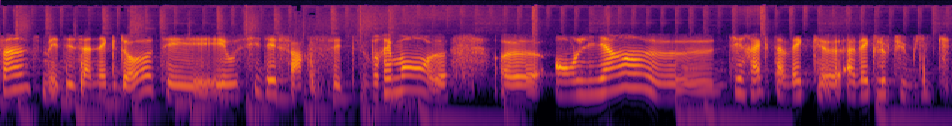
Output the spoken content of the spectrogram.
sainte, mais des anecdotes et, et aussi des farces. C'est vraiment en lien direct avec avec le public.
